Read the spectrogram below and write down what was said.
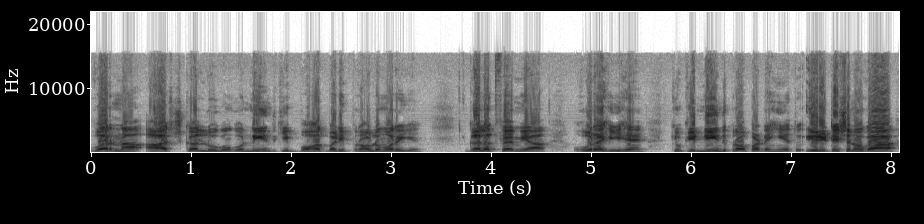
वरना आजकल लोगों को नींद की बहुत बड़ी प्रॉब्लम हो रही है। गलत फहमियाँ हो रही हैं, क्योंकि नींद प्रॉपर नहीं है तो इरिटेशन होगा,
